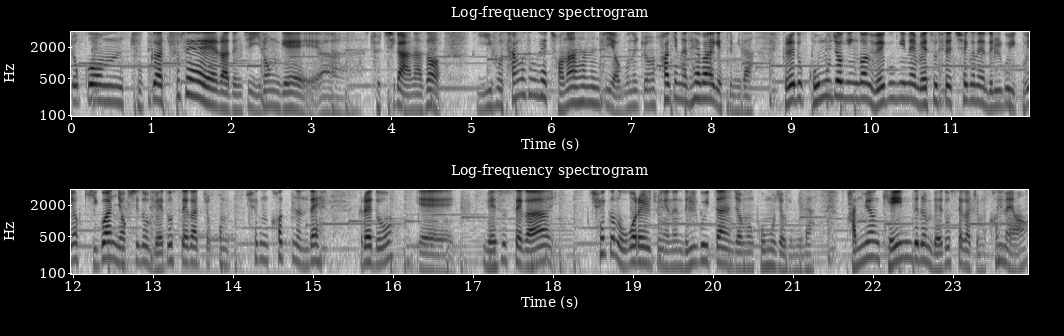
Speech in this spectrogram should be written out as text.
조금 주가 추세라든지 이런 게 아, 좋지가 않아서 이후 상승세 전환하는지 여부는 좀 확인을 해봐야겠습니다. 그래도 고무적인 건 외국인의 매수세 최근에 늘고 있고요. 기관 역시도 매도세가 조금 최근 컸는데 그래도 예 매수세가 최근 5거래일 중에는 늘고 있다는 점은 고무적입니다. 반면 개인들은 매도세가 좀 컸네요.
